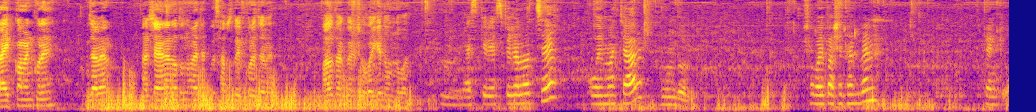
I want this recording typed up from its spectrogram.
লাইক কমেন্ট করে যাবেন। আর চ্যানেলে নতুন হয়ে থাকলে সাবস্ক্রাইব করে যাবেন। ভালো থাকবেন সবাইকে, ধন্যবাদ। আজকের স্পেশাল হচ্ছে কই মাছ আর সবাই পাশে থাকবেন। থ্যাংক ইউ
